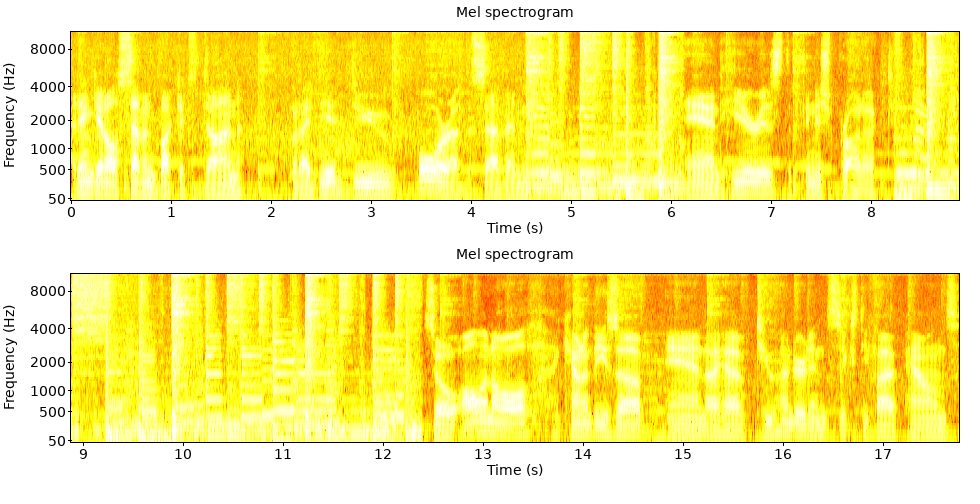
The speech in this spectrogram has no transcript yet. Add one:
I didn't get all seven buckets done, but I did do four of the seven. And here is the finished product. So all in all, I counted these up and I have 265 pounds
